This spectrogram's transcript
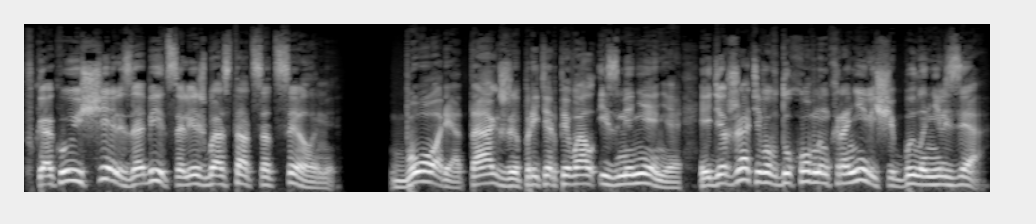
В какую щель забиться, лишь бы остаться целыми. Боря также претерпевал изменения, и держать его в духовном хранилище было нельзя.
